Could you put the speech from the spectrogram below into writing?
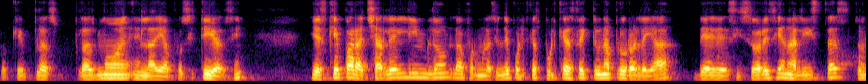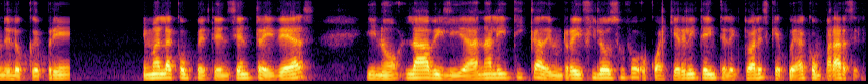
lo que plasmo en la diapositiva, ¿sí? Y es que para Charles Limblom la formulación de políticas públicas afecta una pluralidad de decisores y analistas donde lo que prima es la competencia entre ideas y no la habilidad analítica de un rey filósofo o cualquier élite de intelectuales que pueda comparársele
